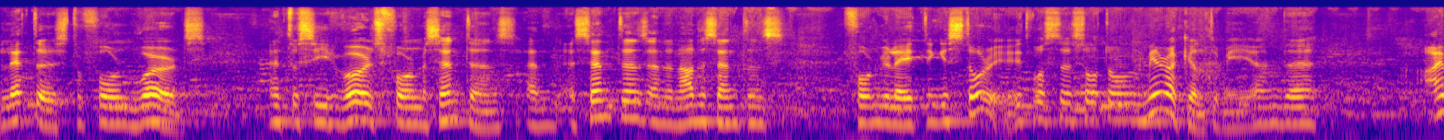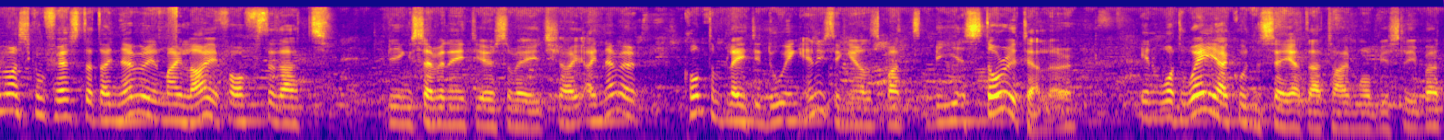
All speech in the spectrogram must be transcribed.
letters to form words and to see words form a sentence and a sentence and another sentence formulating a story. It was a sort of miracle to me and uh, I must confess that I never in my life after that being seven, eight years of age, I, I never contemplated doing anything else but be a storyteller. In what way I couldn't say at that time obviously, but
